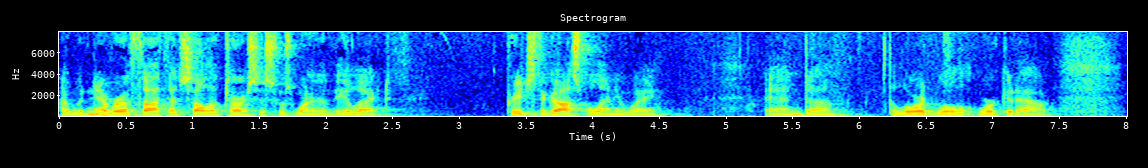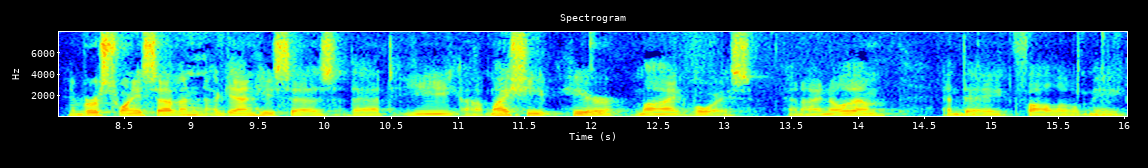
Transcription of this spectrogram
I would never have thought that Saul of Tarsus was one of the elect. Preach the gospel anyway, and um, the Lord will work it out. In verse 27, again, he says that ye, uh, my sheep hear my voice, and I know them, and they follow me.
